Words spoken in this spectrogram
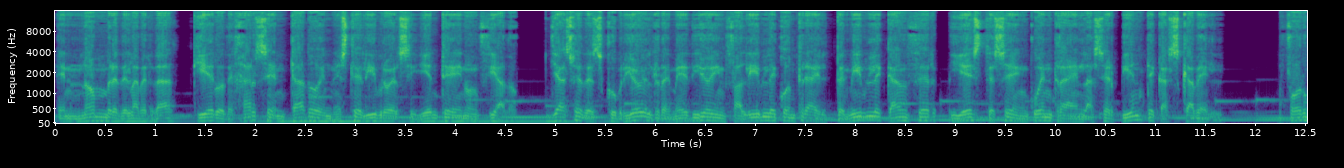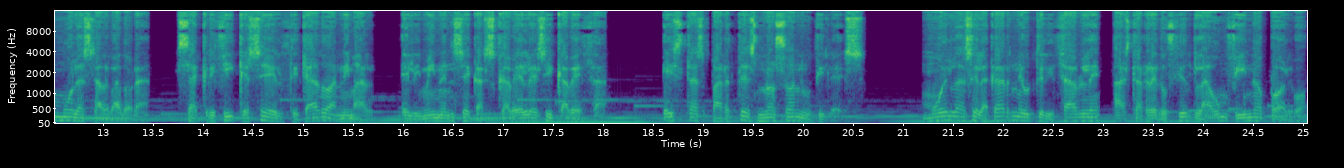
En nombre de la verdad, quiero dejar sentado en este libro el siguiente enunciado. Ya se descubrió el remedio infalible contra el temible cáncer, y este se encuentra en la serpiente cascabel. Fórmula salvadora. Sacrifíquese el citado animal. Elimínense cascabeles y cabeza. Estas partes no son útiles. muélase la carne utilizable, hasta reducirla a un fino polvo.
